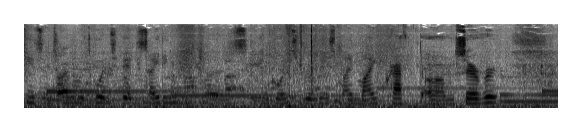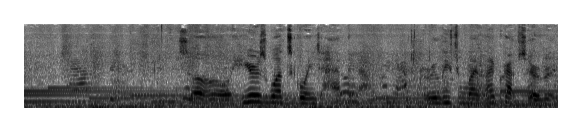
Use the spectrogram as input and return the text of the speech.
Season two is going to be exciting because I'm going to release my Minecraft um, server. So here's what's going to happen. Releasing my Minecraft server,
